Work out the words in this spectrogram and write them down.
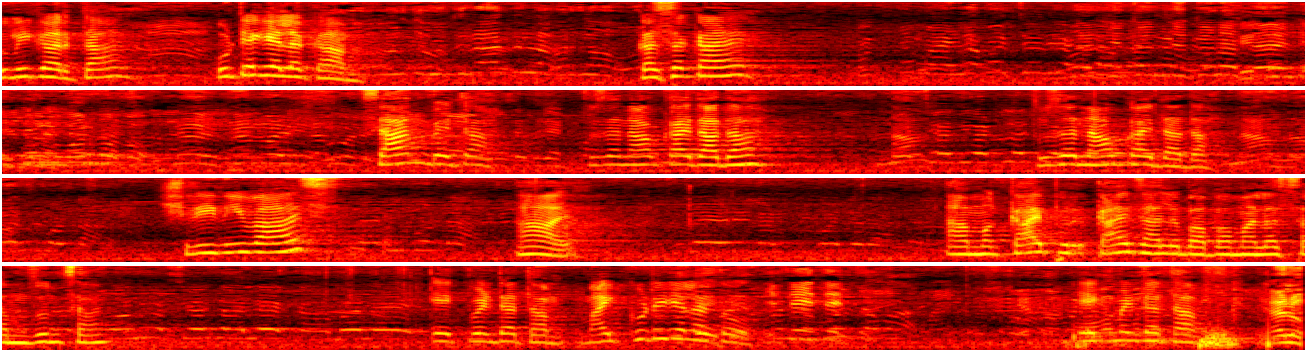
तुम्ही करता? कुठे गेलं काम? कसं काय? सांग बेटा. तुझं नाव काय दादा? तुझं नाव काय दादा? श्रीनिवास? हा. हा मग काय प्र- काय झालं बाबा? मला समजून सांग. एक मिनिट थांब. माईक कुठे गेला तो? एक मिनिट थांब. हॅलो.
